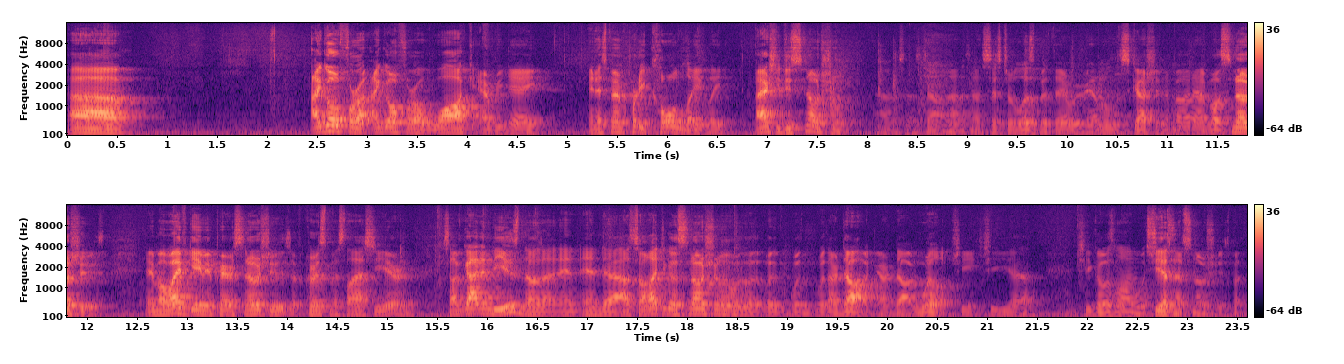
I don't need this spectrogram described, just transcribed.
Uh, I, go for a, I go for a walk every day, and it's been pretty cold lately. I actually do snowshoeing. Uh, So I was telling uh, uh, Sister Elizabeth there, we had a little discussion about, uh, about snowshoes. And my wife gave me a pair of snowshoes of Christmas last year, and so I've gotten into using those. And, and uh, so I like to go snowshoeing with, with, with, our dog, our dog Willow. She, she, uh, she goes along with, she doesn't have snowshoes, but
